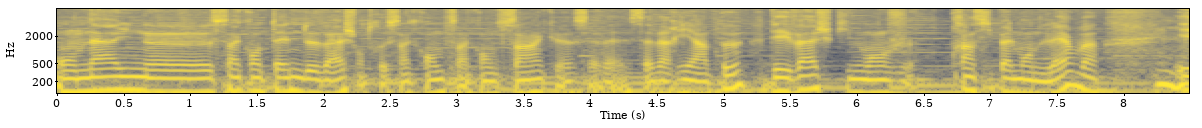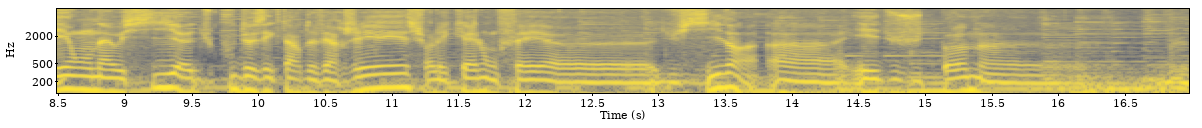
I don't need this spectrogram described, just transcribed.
On a une euh, cinquantaine de vaches, entre 50 et 55, euh, ça, va- ça varie un peu. Des vaches qui mangent principalement de l'herbe. Et on a aussi euh, du coup 2 hectares de verger sur lesquels on fait euh, du cidre euh, et du jus de pomme euh, le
